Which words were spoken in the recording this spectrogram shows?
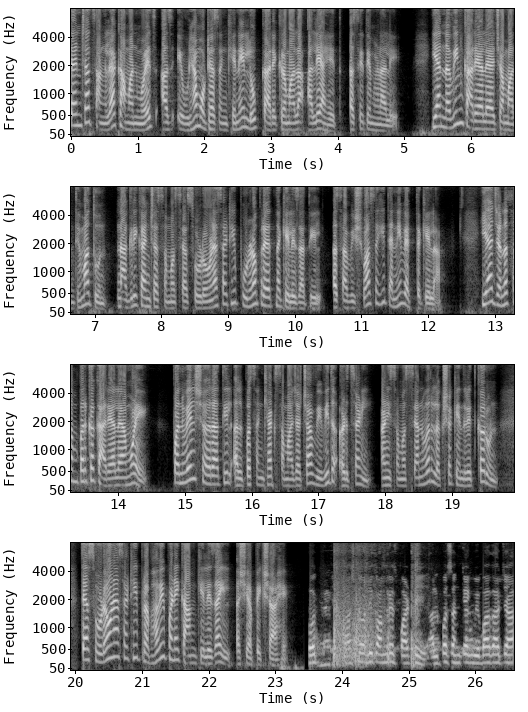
त्यांच्या चांगल्या कामांमुळेच आज एवढ्या मोठ्या संख्येने लोक कार्यक्रमाला आले आहेत असे ते म्हणाले. या नवीन कार्यालयाच्या माध्यमातून नागरिकांच्या समस्या सोडवण्यासाठी पूर्ण प्रयत्न केले जातील असा विश्वासही त्यांनी व्यक्त केला. या जनसंपर्क कार्यालयामुळे पनवेल शहरातील अल्पसंख्याक समाजाच्या विविध अडचणी आणि समस्यांवर लक्ष केंद्रित करून त्या सोडवण्यासाठी प्रभावीपणे काम केले जाईल अशी अपेक्षा आहे. राष्ट्रवादी काँग्रेस पार्टी अल्पसंख्याक विभागाच्या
